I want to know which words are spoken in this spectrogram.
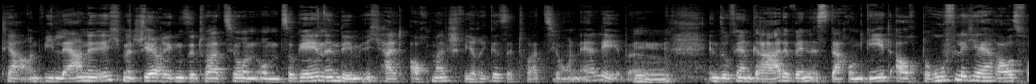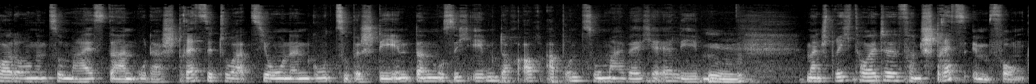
Tja, und wie lerne ich, mit schwierigen ja. Situationen umzugehen, indem ich halt auch mal schwierige Situationen erlebe. Mhm. Insofern, gerade wenn es darum geht, auch berufliche Herausforderungen zu meistern oder Stresssituationen gut zu bestehen, dann muss ich eben doch auch ab und zu mal welche erleben. Mhm. Man spricht heute von Stressimpfung.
